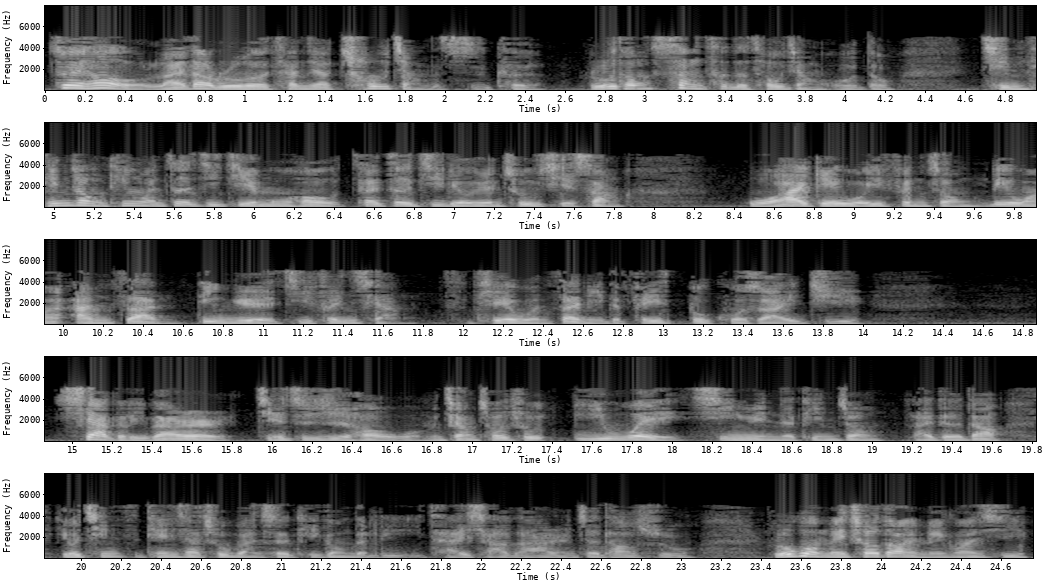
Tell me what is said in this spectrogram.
最后来到如何参加抽奖的时刻，如同上次的抽奖活动，请听众听完这集节目后，在这集留言处写上。我爱给我一分钟，另外按赞、订阅及分享此贴文，在你的 Facebook 或是 IG。下个礼拜二截止日后，我们将抽出一位幸运的听众，来得到由亲子天下出版社提供的《理财小达人》这套书。如果没抽到也没关系，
